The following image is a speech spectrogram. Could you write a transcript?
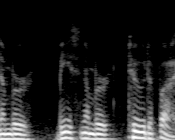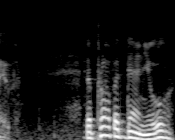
number beast number 2 to 5. The prophet Daniel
